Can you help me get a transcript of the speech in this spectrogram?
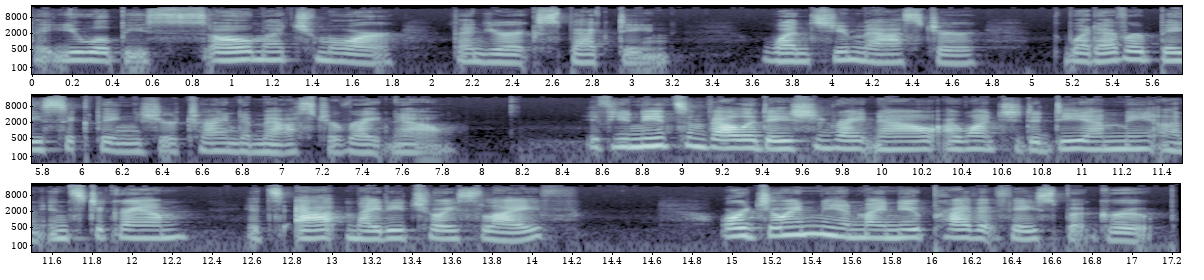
that you will be so much more than you're expecting once you master whatever basic things you're trying to master right now. If you need some validation right now, I want you to DM me on Instagram. It's at Mighty Choice Life or join me in my new private Facebook group.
